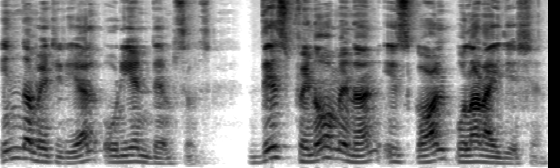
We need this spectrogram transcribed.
in the material orient themselves. This phenomenon is called polarization.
